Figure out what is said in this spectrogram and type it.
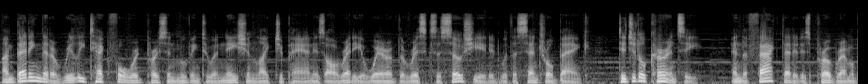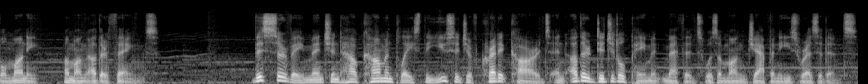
I'm betting that a really tech-forward person moving to a nation like Japan is already aware of the risks associated with a central bank, digital currency, and the fact that it is programmable money, among other things. This survey mentioned how commonplace the usage of credit cards and other digital payment methods was among Japanese residents.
